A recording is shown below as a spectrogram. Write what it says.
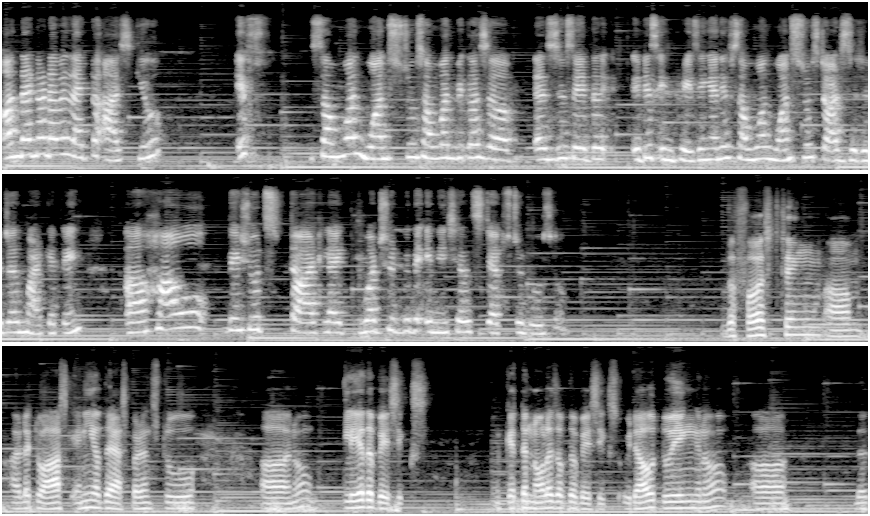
on that note, I would like to ask you if someone wants to someone because uh, as you said that it is increasing and if someone wants to start digital marketing uh, how they should start like what should be the initial steps to do so the first thing um, I'd like to ask any of the aspirants to, uh, you know, clear the basics, get the knowledge of the basics. Without doing, you know, uh, the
